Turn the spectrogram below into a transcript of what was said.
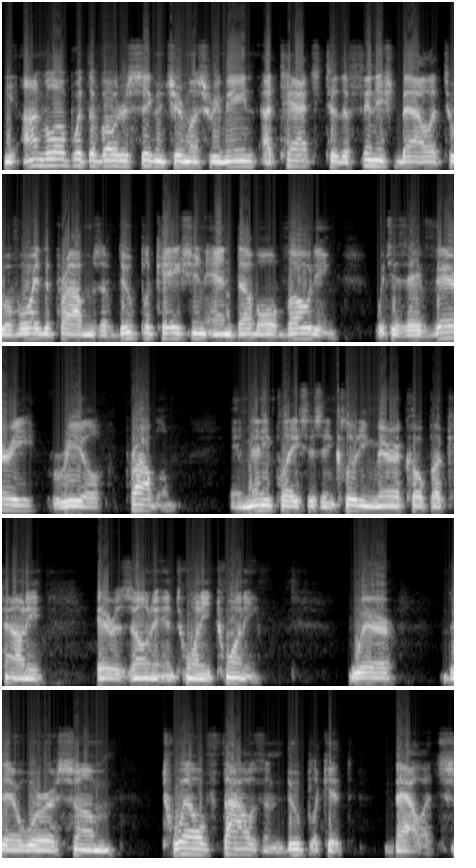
The envelope with the voter's signature must remain attached to the finished ballot to avoid the problems of duplication and double voting, which is a very real problem in many places, including Maricopa County, Arizona in 2020, where there were some 12,000 duplicate ballots.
